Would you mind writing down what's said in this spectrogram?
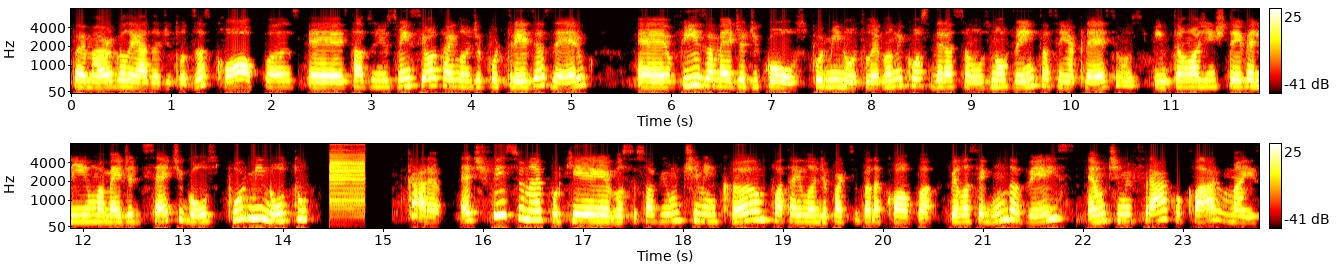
Foi a maior goleada de todas as Copas. É, Estados Unidos venceu a Tailândia por 13 a 0. É, eu fiz a média de gols por minuto, levando em consideração os 90 sem acréscimos. Então a gente teve ali uma média de 7 gols por minuto Cara, é difícil, né? Porque você só viu um time em campo, a Tailândia participa da Copa pela segunda vez. É um time fraco, claro, mas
